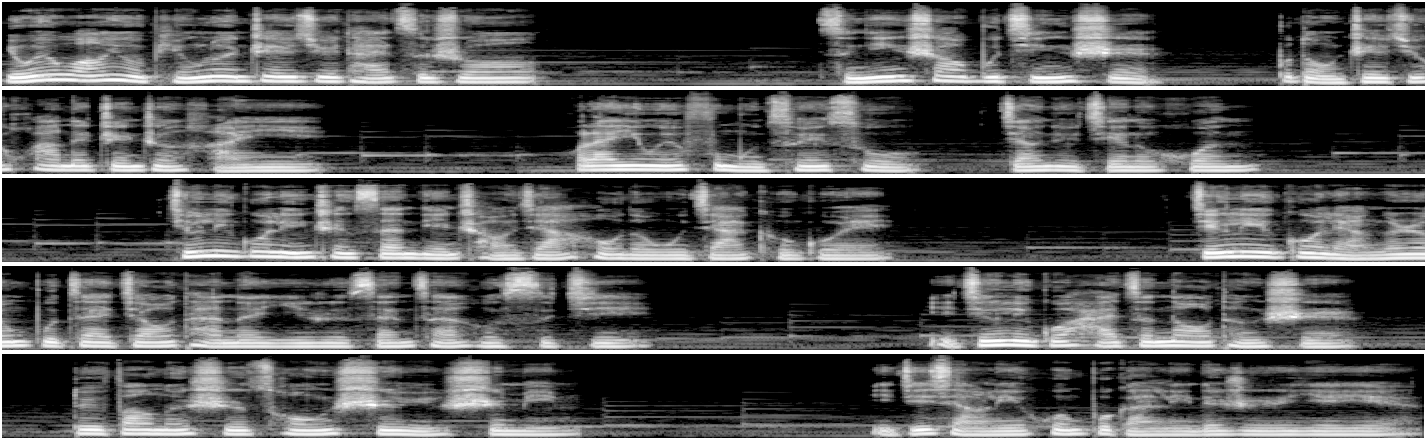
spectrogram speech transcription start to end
有位网友评论这句台词说：“曾经少不经事。”不懂这句话的真正含义，后来因为父母催促，将就结了婚。经历过凌晨三点吵架后的无家可归，经历过两个人不再交谈的一日三餐和四季，也经历过孩子闹腾时，对方的失聪、失语、失明，以及想离婚不敢离的日日夜夜。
